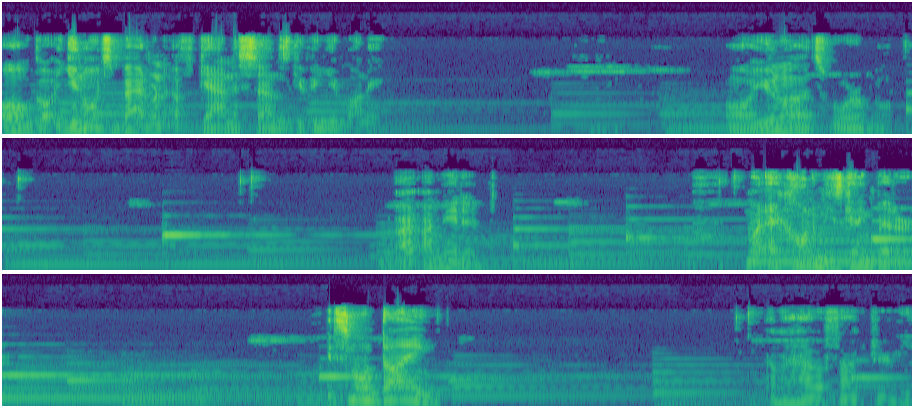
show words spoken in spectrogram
Oh god, you know it's bad when Afghanistan's giving you money. Oh, you know that's horrible. I, I made it. My economy is getting better. It's not dying. Factory.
